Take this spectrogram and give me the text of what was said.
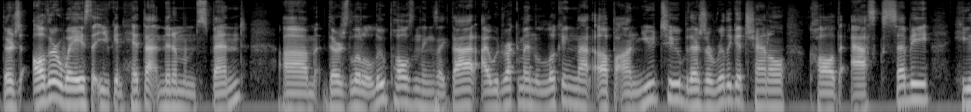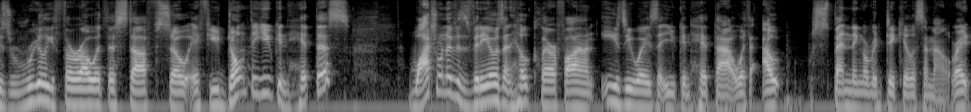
there's other ways that you can hit that minimum spend. Um, there's little loopholes and things like that. I would recommend looking that up on YouTube. There's a really good channel called ask Sebby. He's really thorough with this stuff. So if you don't think you can hit this watch one of his videos and he'll clarify on easy ways that you can hit that without spending a ridiculous amount right?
